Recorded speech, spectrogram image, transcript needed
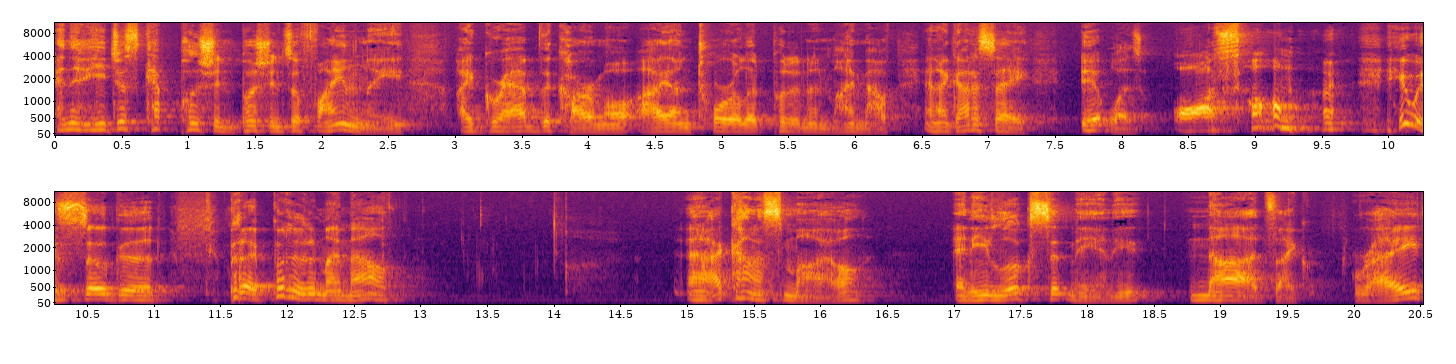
And then he just kept pushing, pushing. So finally, I grabbed the caramel, I untwirled it, put it in my mouth, and I got to say, it was awesome. it was so good. But I put it in my mouth, and I kind of smile, and he looks at me and he nods, like, right?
